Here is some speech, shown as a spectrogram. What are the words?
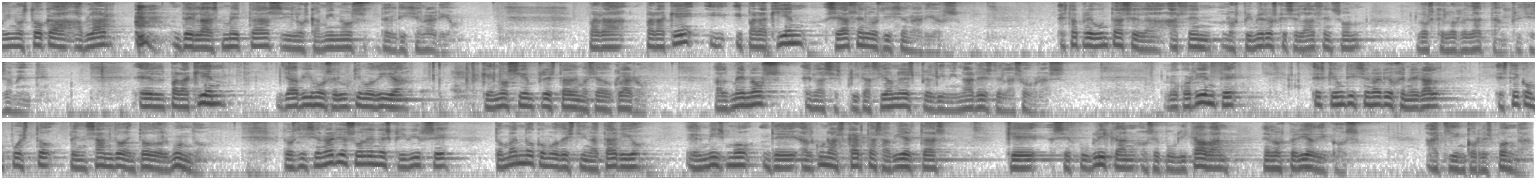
Hoy nos toca hablar de las metas y los caminos del diccionario. ¿Para, para qué y, y, para quién se hacen los diccionarios? Esta pregunta se la hacen, los primeros que se la hacen son los que lo redactan, precisamente. El para quién ya vimos el último día que no siempre está demasiado claro, al menos en las explicaciones preliminares de las obras. Lo corriente es que un diccionario general esté compuesto pensando en todo el mundo. Los diccionarios suelen escribirse tomando como destinatario el mismo de algunas cartas abiertas que se publican o se publicaban en los periódicos, a quien corresponda.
